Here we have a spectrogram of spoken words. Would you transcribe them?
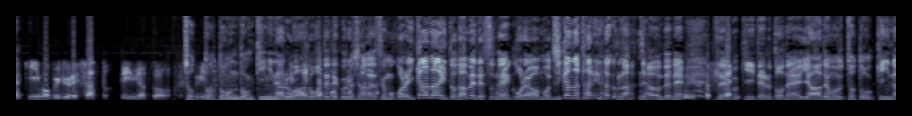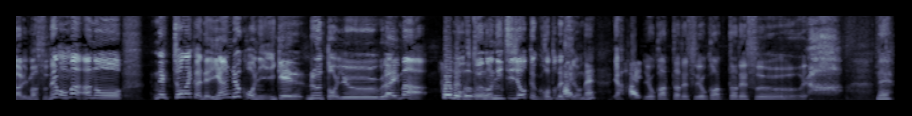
焼き芋ブリュレサンドっていうやつをちょっ。とどんどん気になるワードが出てくるじゃないですか。もうこれ行かないとダメですね。これはもう時間が足りなくなっちゃうんでね。全部聞いてるとね。いや、でもちょっと気になります。でもまあ、あのね、町内会で慰安旅行に行けるというぐらい、まあ、そうですも普通の日常ってことですよね。い、や、はいよかったです、よかったです。いやね、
